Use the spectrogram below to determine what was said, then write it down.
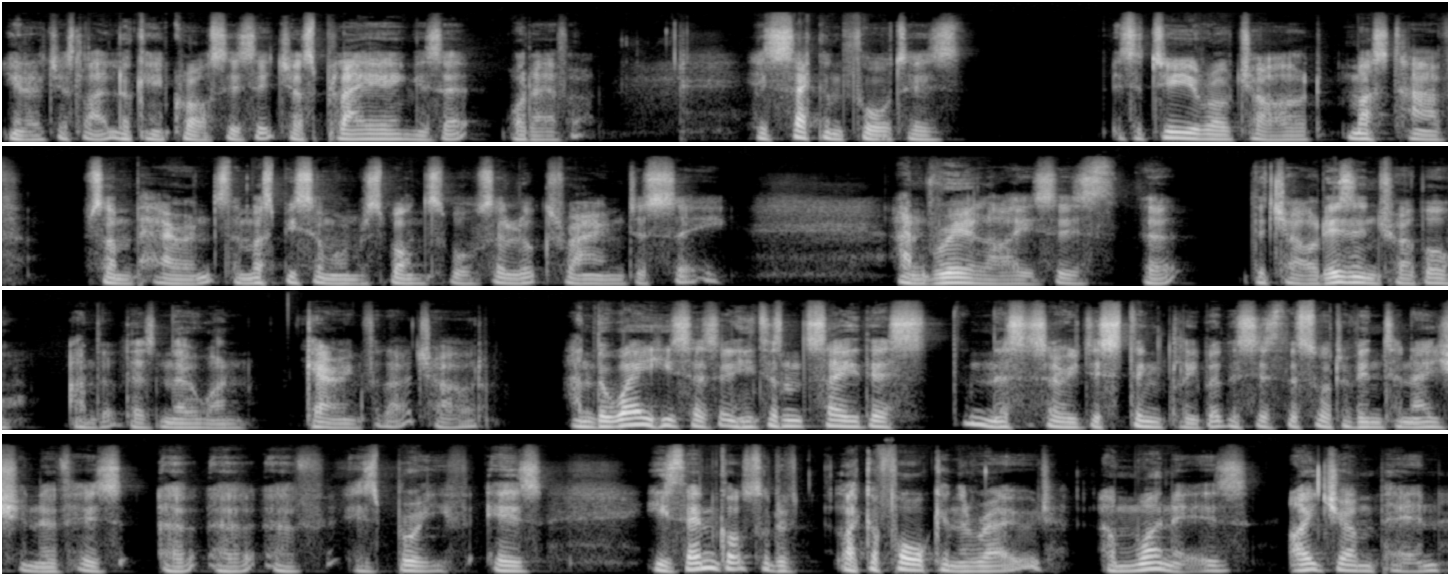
You know, just like looking across, is it just playing? Is it whatever? His second thought is, it's a two year old child, must have some parents, there must be someone responsible. So looks round to see and realizes that the child is in trouble and that there's no one caring for that child. And the way he says it, he doesn't say this necessarily distinctly, but this is the sort of intonation of his uh, uh, of his brief. Is he's then got sort of like a fork in the road, and one is I jump in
